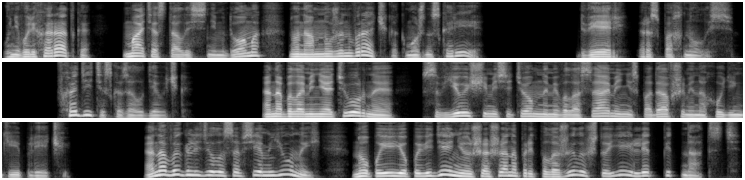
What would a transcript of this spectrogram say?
У него лихорадка. Мать осталась с ним дома, но нам нужен врач как можно скорее. Дверь распахнулась. «Входите», — сказала девочка. Она была миниатюрная, с вьющимися темными волосами, не спадавшими на худенькие плечи. Она выглядела совсем юной, но по ее поведению Шашана предположила, что ей лет пятнадцать.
